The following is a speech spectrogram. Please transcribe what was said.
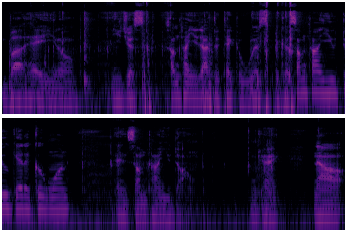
but hey, you know, you just, sometimes you have to take a risk because sometimes you do get a good one and sometimes you don't, okay? Now,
